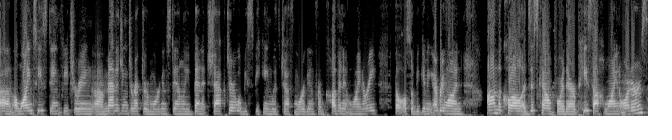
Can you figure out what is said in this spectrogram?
um, a wine tasting featuring uh, Managing Director of Morgan Stanley, Bennett Schachter. We'll be speaking with Jeff Morgan from Covenant Winery. They'll also be giving everyone on the call a discount for their Pesach wine orders.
